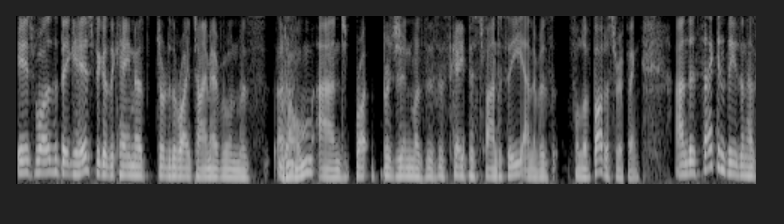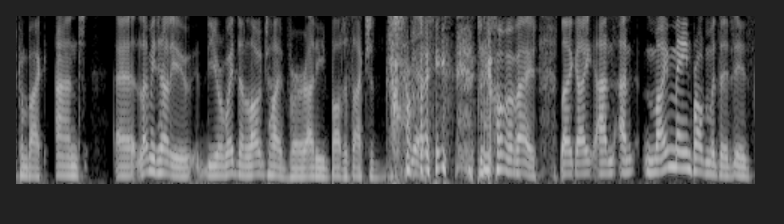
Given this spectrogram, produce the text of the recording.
it was a big hit because it came at sort of the right time. Everyone was at Mhm. home, and Br- Bridgerton was this escapist fantasy, and it was full of bodice ripping. And the second season has come back, and uh, let me tell you, you're waiting a long time for any bodice action Yes. to come about. Like I and and my main problem with it is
